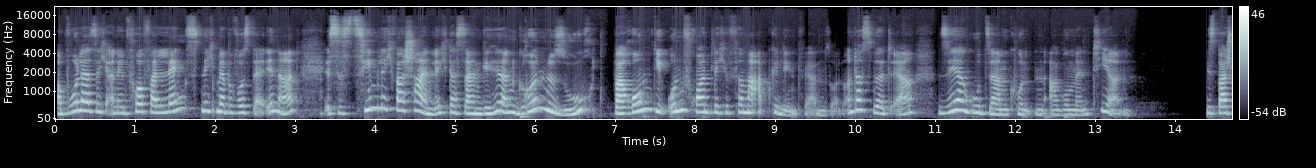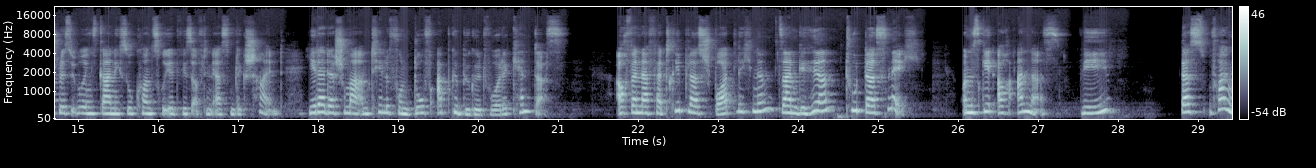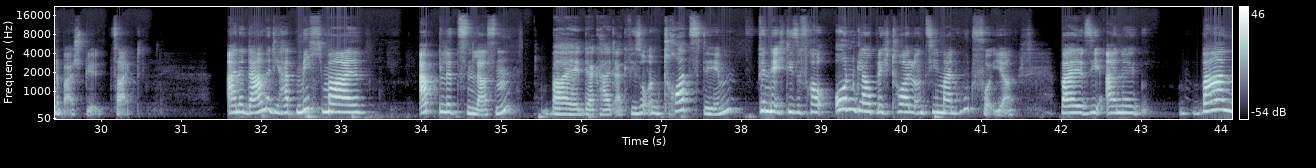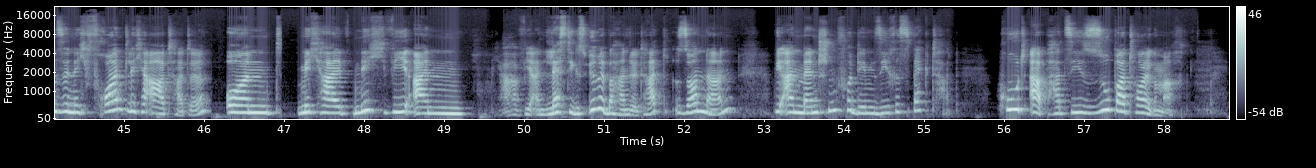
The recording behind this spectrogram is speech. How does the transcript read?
Obwohl er sich an den Vorfall längst nicht mehr bewusst erinnert, ist es ziemlich wahrscheinlich, dass sein Gehirn Gründe sucht, warum die unfreundliche Firma abgelehnt werden soll. Und das wird er sehr gut seinem Kunden argumentieren. Dieses Beispiel ist übrigens gar nicht so konstruiert, wie es auf den ersten Blick scheint. Jeder, der schon mal am Telefon doof abgebügelt wurde, kennt das. Auch wenn der Vertriebler es sportlich nimmt, sein Gehirn tut das nicht. Und es geht auch anders, wie das folgende Beispiel zeigt. Eine Dame, die hat mich mal abblitzen lassen bei der Kaltakquise und trotzdem finde ich diese Frau unglaublich toll und ziehe meinen Hut vor ihr, weil sie eine wahnsinnig freundliche Art hatte und mich halt nicht wie ein, ja, wie ein lästiges Übel behandelt hat, sondern wie einen Menschen, vor dem sie Respekt hat. Hut ab, hat sie super toll gemacht.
